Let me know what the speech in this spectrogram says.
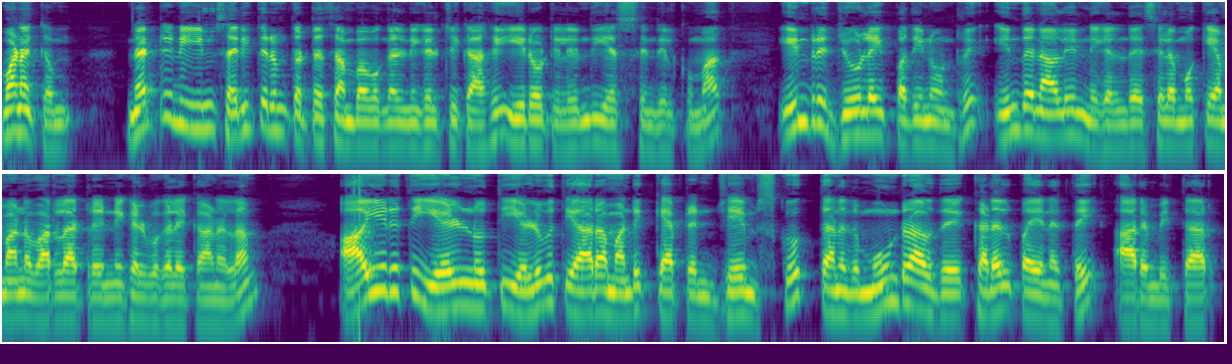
வணக்கம். நற்றினியின் சரித்திரம் தொட்ட சம்பவங்கள் நிகழ்ச்சிக்காக ஈரோட்டிலிருந்து எஸ். செந்தில்குமார். இன்று ஜூலை பதினொன்று இந்த நாளில் நிகழ்ந்த சில முக்கியமான வரலாற்று நிகழ்வுகளை காணலாம். ஆயிரத்தி எழுநூற்றி எழுபத்தி ஆறாம் ஆண்டு கேப்டன் ஜேம்ஸ் குக் தனது மூன்றாவது கடல் பயணத்தை ஆரம்பித்தார்.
